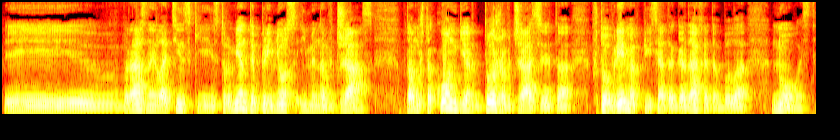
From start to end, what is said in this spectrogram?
и разные латинские инструменты принес именно в джаз потому что конгер тоже в джазе, это в то время, в 50-х годах, это была новость.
